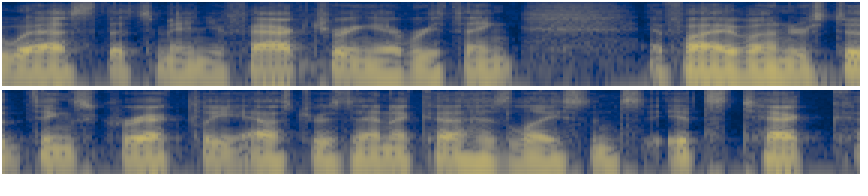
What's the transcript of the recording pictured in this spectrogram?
U.S. that's manufacturing everything. If I've understood things correctly, AstraZeneca has licensed its tech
